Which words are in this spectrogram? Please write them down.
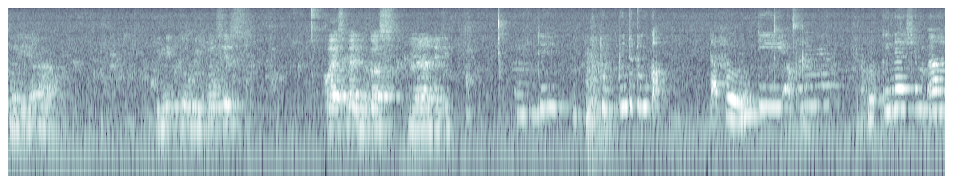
Sorry, yeah. We need to because it's quite smell because yeah, the Nanti tu pintu tu buka. Tak apa. Nanti apa namanya? Kena sem uh,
